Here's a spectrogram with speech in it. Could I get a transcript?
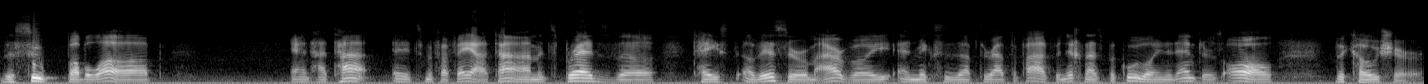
the soup bubble up, and hata it's mefafeya tam it spreads the taste of isur ma'arvoi and mixes it up throughout the pot. V'nichnas bakulo and it enters all the kosher.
